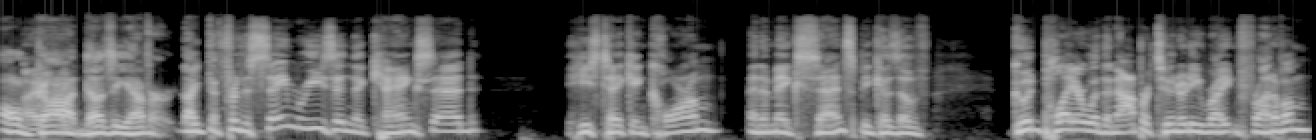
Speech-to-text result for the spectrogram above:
Oh, I, God, I, does he ever? Like, the, for the same reason that Kang said he's taking Corum, and it makes sense because of – good player with an opportunity right in front of him.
